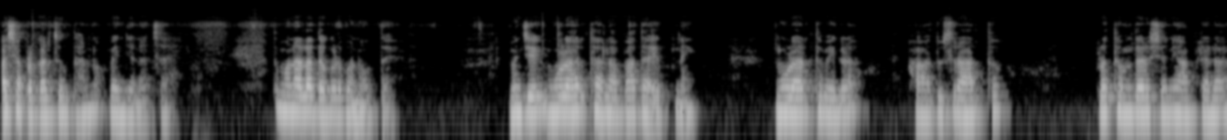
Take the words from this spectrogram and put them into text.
अशा प्रकारचं उदाहरण व्यंजनाचं आहे. तर मनाला दगड बनवत आहे म्हणजे मूळ अर्थाला बाधा येत नाही. मूळ अर्थ वेगळा. हा दुसरा अर्थ प्रथमदर्शनी आपल्याला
